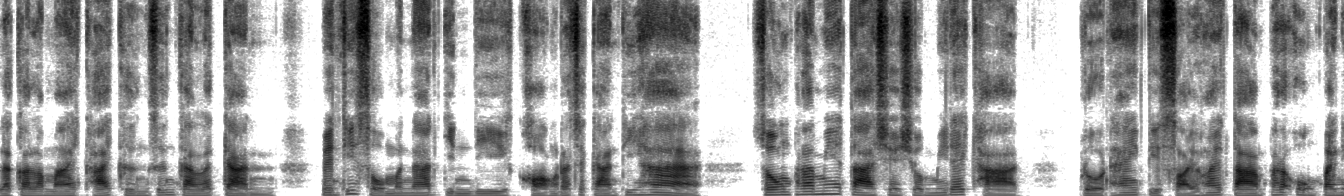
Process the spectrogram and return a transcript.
และก็ละไม้คล้ายคลึงซึ่งกันและกัน เป็นที่โสมนัสยินดีของรัชกาลที่ 5 ทรงพระเมตตาเชยชมมิได้ขาด โปรดให้ติดสอยห้อยตามพระองค์ไปใน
